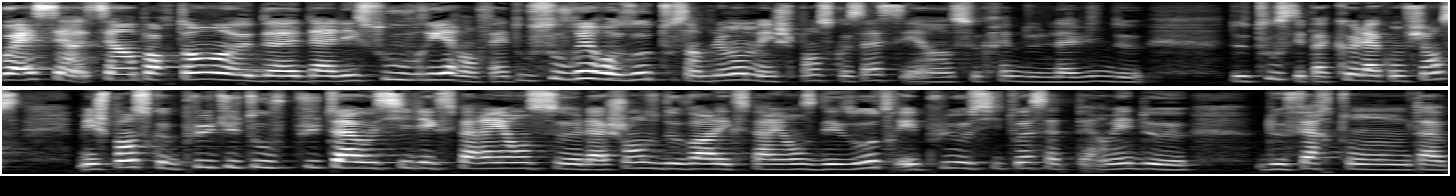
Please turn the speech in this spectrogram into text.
ouais, c'est important d'aller s'ouvrir, en fait, ou s'ouvrir aux autres, tout simplement. Mais je pense que ça, c'est un secret de la vie de, de tout, c'est pas que la confiance. Mais je pense que plus tu t'ouvres, plus tu as aussi l'expérience, euh, la chance de voir l'expérience des autres, et plus aussi toi, ça te permet de, de faire ton, ta,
